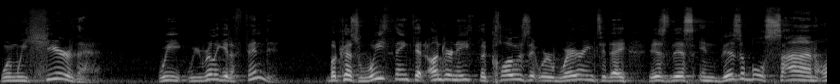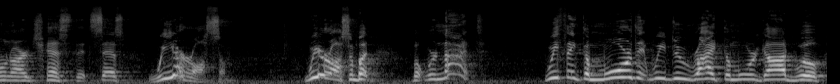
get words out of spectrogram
when we hear that, we, we really get offended because we think that underneath the clothes that we're wearing today is this invisible sign on our chest that says, We are awesome. We are awesome, but, but we're not. We think the more that we do right, the more God will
